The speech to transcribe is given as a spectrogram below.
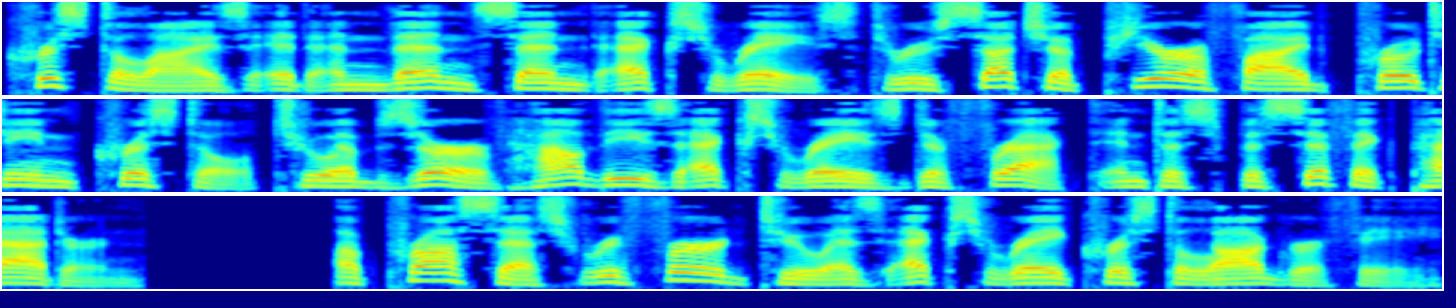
crystallize it and then send X-rays through such a purified protein crystal to observe how these X-rays diffract into specific pattern—a process referred to as X-ray crystallography.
